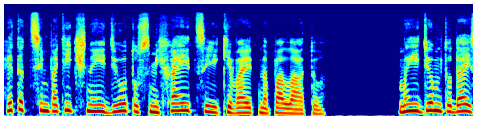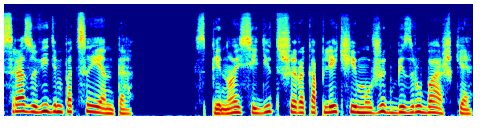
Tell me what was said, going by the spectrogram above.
Этот симпатичный идиот усмехается и кивает на палату. Мы идем туда и сразу видим пациента. Спиной сидит широкоплечий мужик без рубашки.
